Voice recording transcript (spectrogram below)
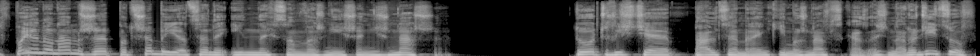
wpojono nam, że potrzeby i oceny innych są ważniejsze niż nasze. Tu oczywiście palcem ręki można wskazać na rodziców,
